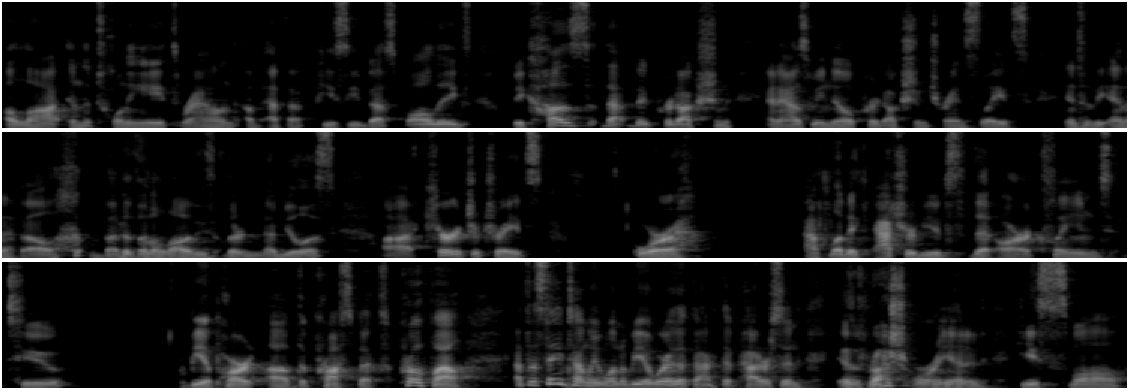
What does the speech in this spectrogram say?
a lot in the 28th round of FFPC best ball leagues because that big production. And as we know, production translates into the NFL better than a lot of these other nebulous uh, character traits or athletic attributes that are claimed to be a part of the prospect's profile. At the same time, we want to be aware of the fact that Patterson is rush oriented, he's small,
